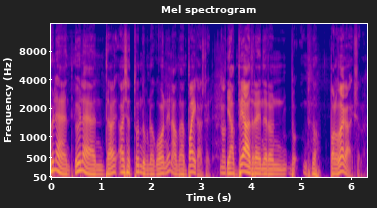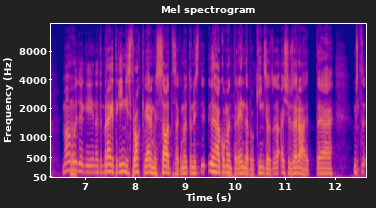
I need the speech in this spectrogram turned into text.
ülejäänud, ülejäänud asjad tundub nagu on enam-vähem paigas neil no. ja peatreener on noh, palun väga, eks ole ma no. muidugi, no te räägite Kingist rohkem järgmises saates, aga ma ütlen lihtsalt ühe kommentaari enda poolt Kingsi asjus ära, et äh, mis ta,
